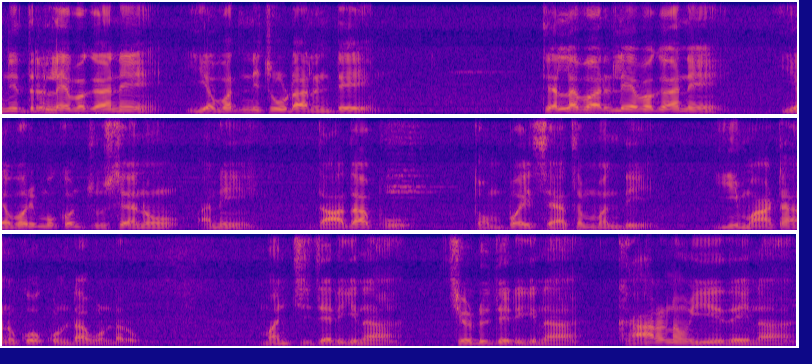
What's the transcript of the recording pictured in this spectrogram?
నిద్ర లేవగానే ఎవరిని చూడాలంటే తెల్లవారి లేవగానే ఎవరి ముఖం చూశానో అని దాదాపు తొంభై శాతం మంది ఈ మాట అనుకోకుండా ఉండరు. మంచి జరిగినా చెడు జరిగినా కారణం ఏదైనా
